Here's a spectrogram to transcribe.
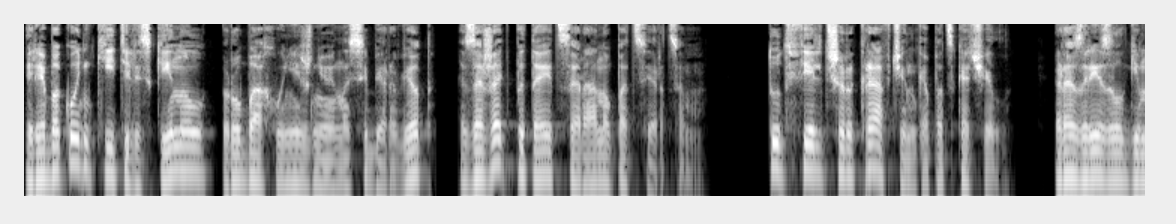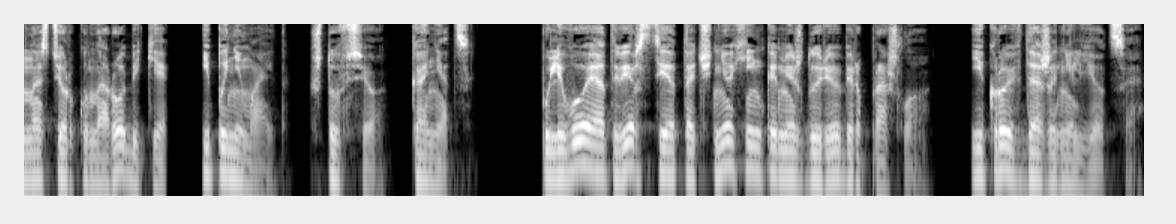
Рябоконь китель скинул, рубаху нижнюю на себе рвет, зажать пытается рану под сердцем. Тут фельдшер Кравченко подскочил, разрезал гимнастерку на Робике и понимает, что все, конец. Пулевое отверстие точнёхенько между ребер прошло, и кровь даже не льется,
